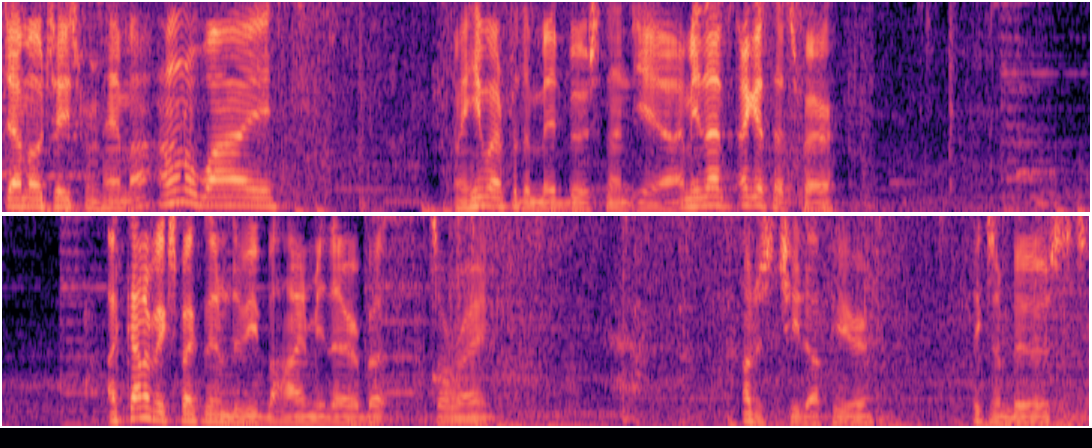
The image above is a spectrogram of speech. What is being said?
demo chase from him. I, I don't know why... Mean, he went for the mid boost, then... Yeah, I mean, that's. I guess that's fair. I kind of expected him to be behind me there, but it's alright. I'll just cheat up here. Take some boost.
